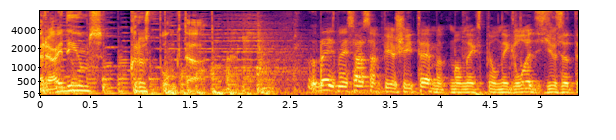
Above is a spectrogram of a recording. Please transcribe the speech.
Raidījums Krustpunktā. Reiz mēs esam pie šī temata, man liekas, pilnīgi loģiski. Jūs esat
